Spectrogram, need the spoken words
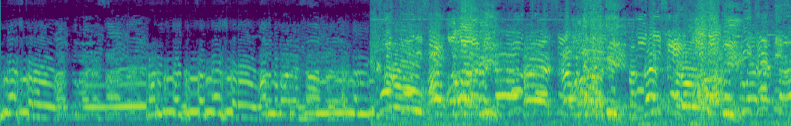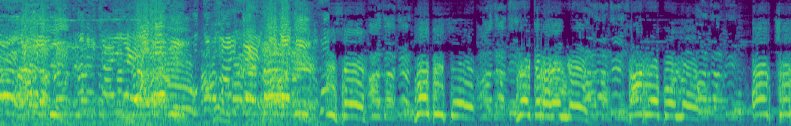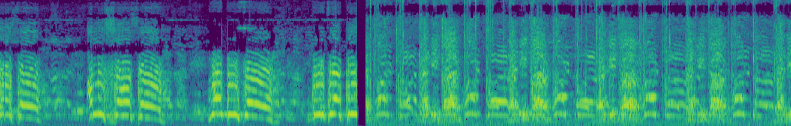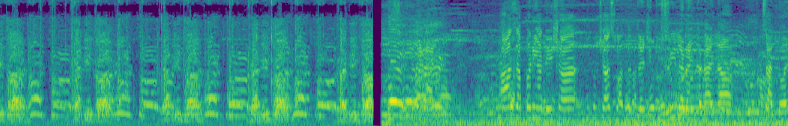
संदेश करो। संदेश करो करो करो मोदी से लेके रहेंगे। सारे बोलो। और छोरों से, अमित शाह से आज आपण या देशाच्या स्वातंत्र्याची दुसरी लढाई लढायला चाललोय.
